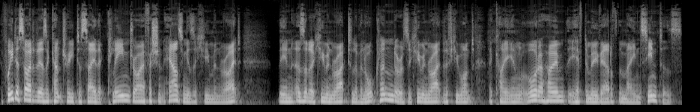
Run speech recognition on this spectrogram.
If we decided as a country to say that clean, dry, efficient housing is a human right, then is it a human right to live in Auckland, or is it a human right that if you want a Kāinga home, that you have to move out of the main centres?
